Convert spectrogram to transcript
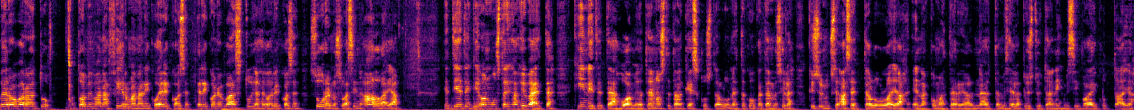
verovarointu toimivana firmana niin kuin erikoisen, erikoinen vastuu ja he on erikoisen suurennuslasin alla ja ja tietenkin on minusta ihan hyvä, että kiinnitetään huomiota ja nostetaan keskusteluun, että kuinka tämmöisillä kysymyksen asettelulla ja ennakkomateriaalin näyttämisellä pystytään ihmisiin vaikuttaa ja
